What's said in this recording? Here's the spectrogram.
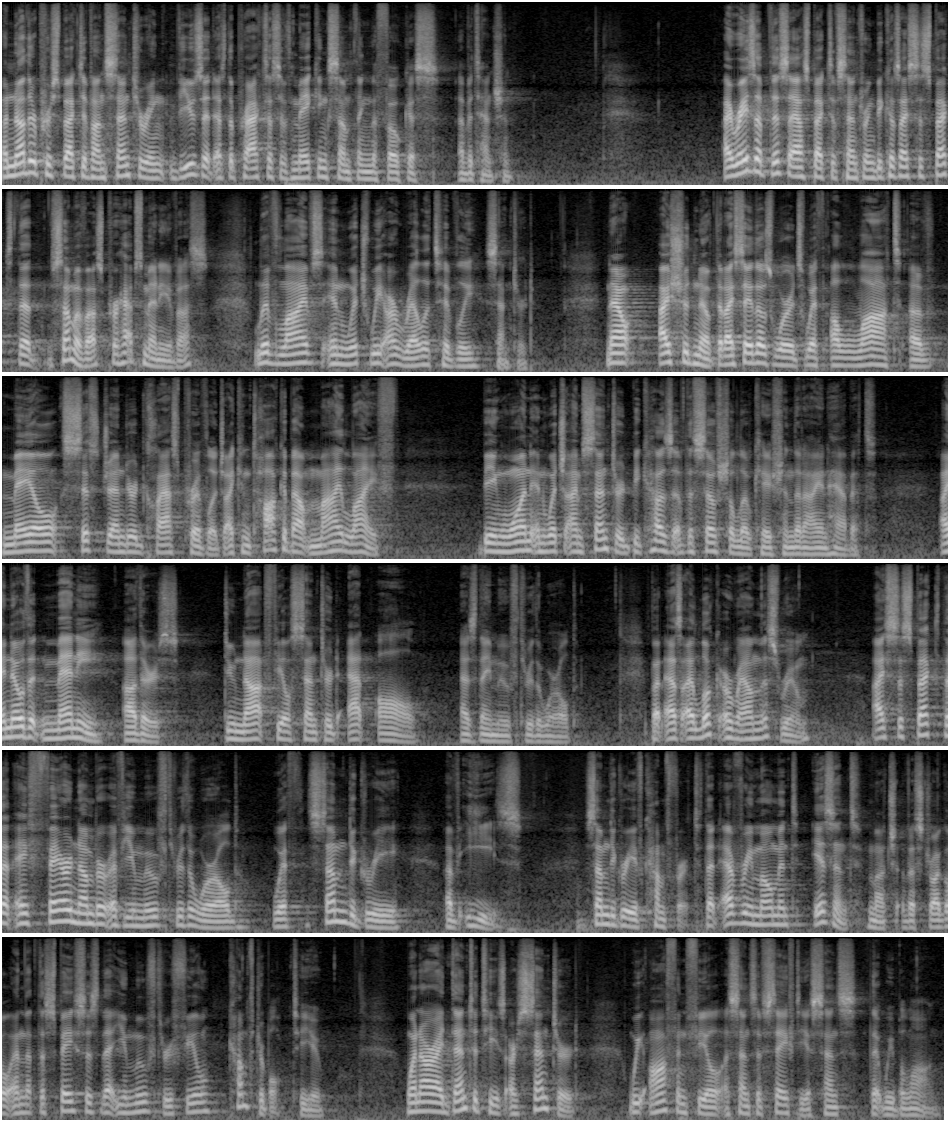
Another perspective on centering views it as the practice of making something the focus of attention. I raise up this aspect of centering because I suspect that some of us, perhaps many of us, live lives in which we are relatively centered. Now, I should note that I say those words with a lot of male, cisgendered class privilege. I can talk about my life being one in which I'm centered because of the social location that I inhabit. I know that many others do not feel centered at all as they move through the world. But as I look around this room, I suspect that a fair number of you move through the world with some degree of ease, some degree of comfort, that every moment isn't much of a struggle, and that the spaces that you move through feel comfortable to you. When our identities are centered, we often feel a sense of safety, a sense that we belong.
